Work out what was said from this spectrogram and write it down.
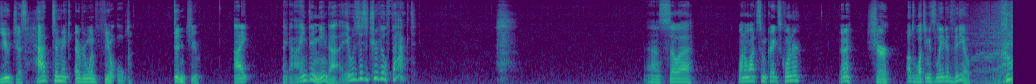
You just had to make everyone feel old. Didn't you? I, I, I didn't mean that. It was just a trivial fact. Uh, so, uh, wanna watch some Craig's Corner? Eh, sure. I was watching his latest video. Cool.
